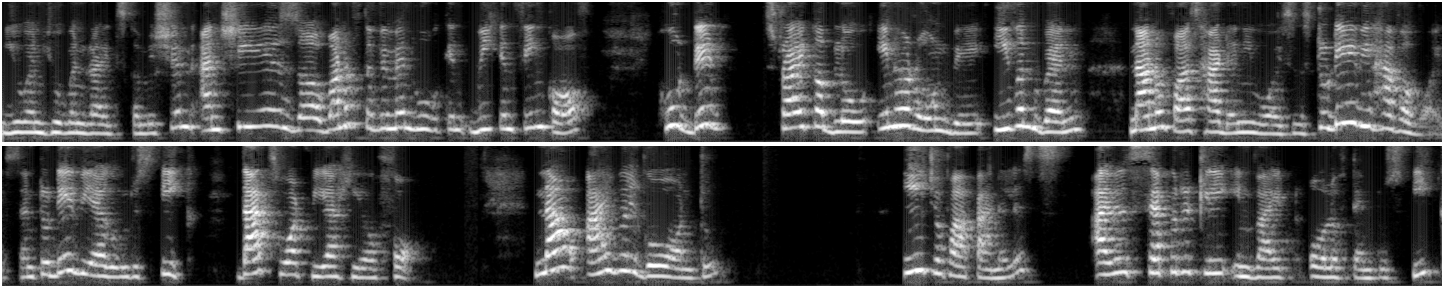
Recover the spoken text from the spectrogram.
UN Human Rights Commission, and she is uh, one of the women who can, we can think of who did strike a blow in her own way, even when none of us had any voices. Today we have a voice, and today we are going to speak. That's what we are here for. Now I will go on to each of our panelists. I will separately invite all of them to speak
